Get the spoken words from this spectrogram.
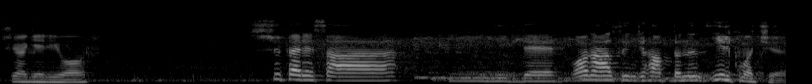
Şuraya geliyor. Süper Esa Lig'de 16. haftanın ilk maçı.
